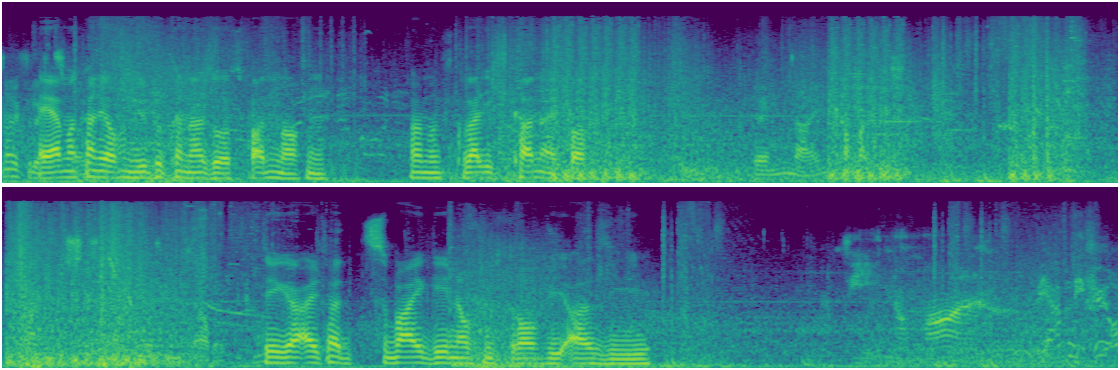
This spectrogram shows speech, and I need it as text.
Na, Ja, man kann ja auch einen YouTube-Kanal so aus Fun machen. Weil man weil ich's kann einfach. Ähm, nein, kann man nicht. Man muss arbeiten. Digga, Alter, zwei gehen auf mich drauf wie Asi. wie normal. Wir haben die Führung.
